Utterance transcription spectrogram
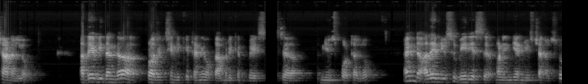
ఛానల్లో అదే విధంగా ప్రాజెక్ట్ సిండికేట్ అని ఒక అమెరికన్ బేస్డ్ న్యూస్ పోర్టల్లో అండ్ అదే న్యూస్ వేరియస్ మన ఇండియన్ న్యూస్ ఛానల్స్లో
